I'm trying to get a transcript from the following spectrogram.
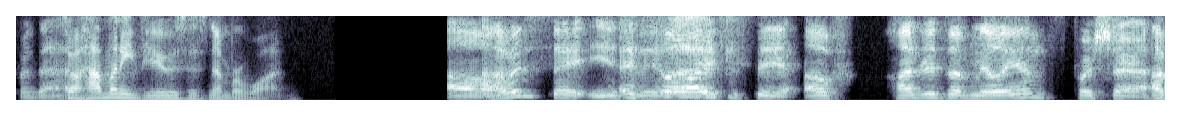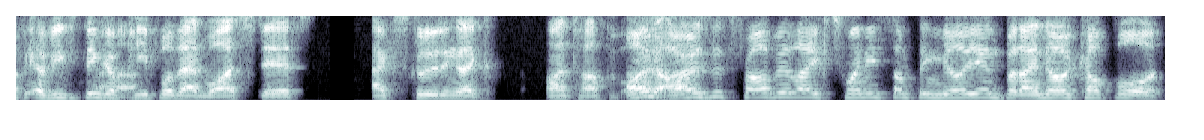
for that. So how many views is number one? Um, I would say easily it's so like hard to see. Of hundreds of millions for sure. if, if you think Uh-huh. of people that watched it, excluding like on top of on ours. ours, it's probably like 20 something million, but I know a couple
